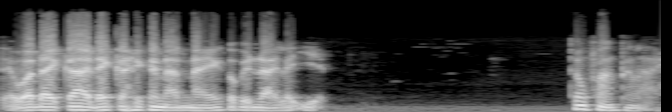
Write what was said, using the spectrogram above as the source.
แต่ว่าได้ใกล้ได้ไกลขนาดไหนก็เป็นรายละเอียดต้องฟังทั้งหลาย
